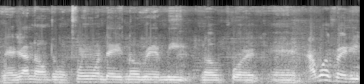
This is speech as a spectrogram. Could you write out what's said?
Man, y'all know I'm doing 21 days, no red meat, no pork, and I was ready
